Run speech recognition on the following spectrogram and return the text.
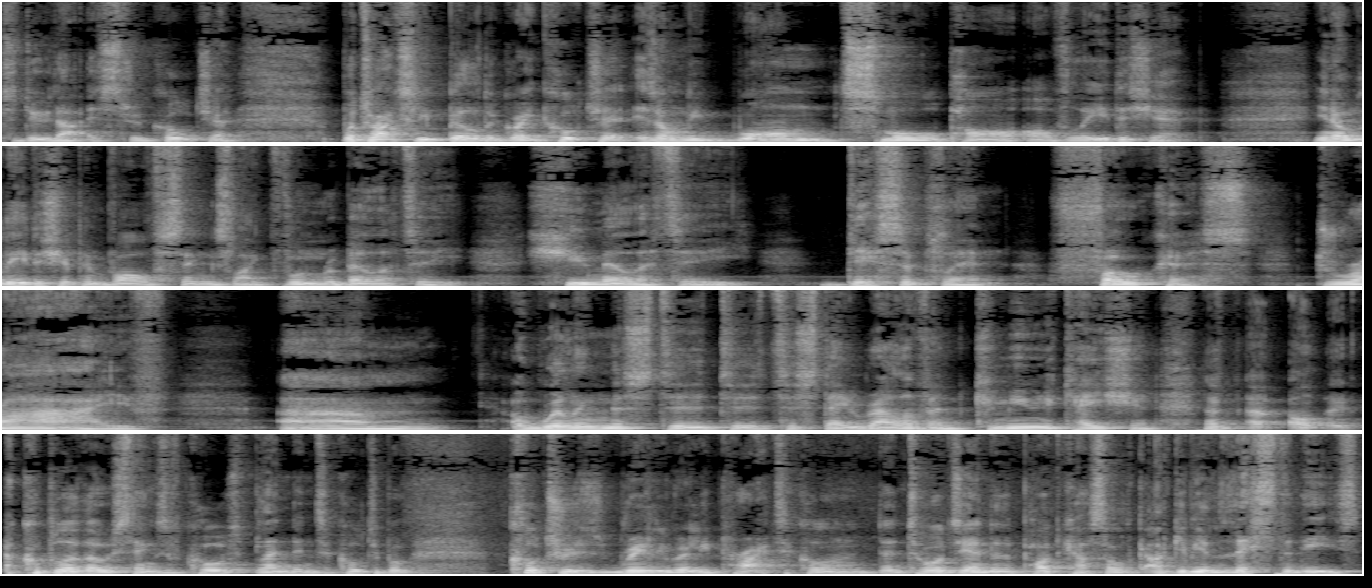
to do that is through culture. But to actually build a great culture is only one small part of leadership. You know, leadership involves things like vulnerability, humility, discipline, focus, drive, um, a willingness to, to, to stay relevant, communication. Now, a, a, couple of those things, of course, blend into culture, but culture is really, really practical. And then towards the end of the podcast, I'll, I'll, give you a list of these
